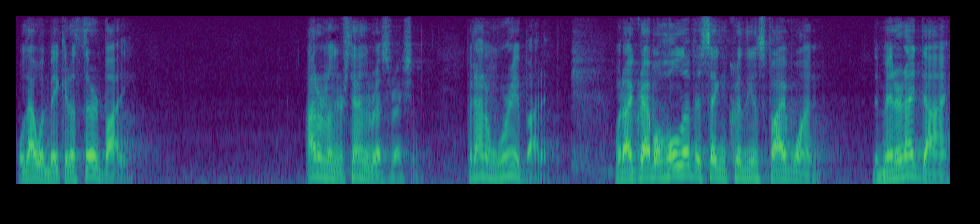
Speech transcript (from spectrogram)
Well, that would make it a third body. I don't understand the resurrection, but I don't worry about it. What I grab a hold of is 2 Corinthians 5:1. The minute I die,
